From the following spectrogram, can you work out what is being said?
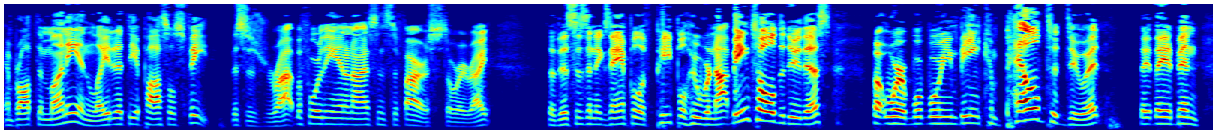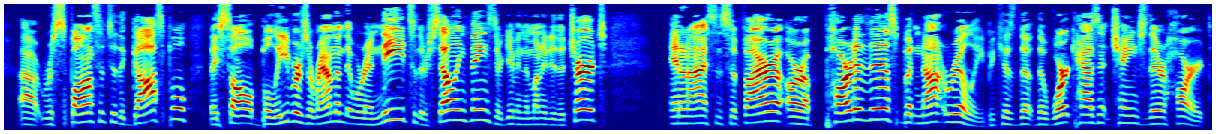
and brought the money and laid it at the apostles' feet. This is right before the Ananias and Sapphira story, right? So this is an example of people who were not being told to do this, but were, were being compelled to do it. They, they had been uh, responsive to the gospel. They saw believers around them that were in need, so they're selling things. They're giving the money to the church. Ananias and Sapphira are a part of this, but not really, because the, the work hasn't changed their heart.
